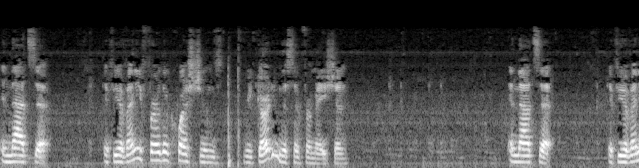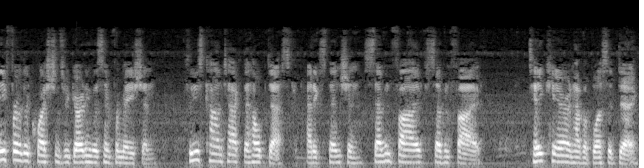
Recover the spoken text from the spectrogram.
And that's it. If you have any further questions regarding this information, and that's it. If you have any further questions regarding this information, please contact the help desk at extension 7575. Take care and have a blessed day.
